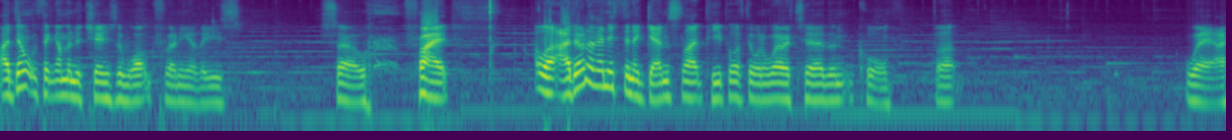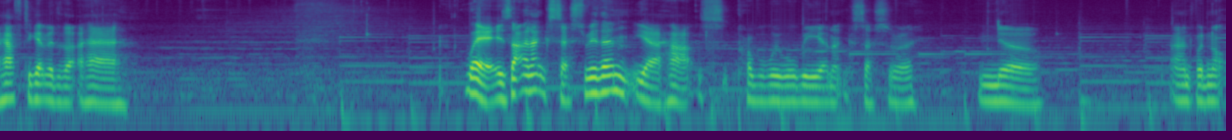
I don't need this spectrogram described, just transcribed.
I don't think I'm going to change the walk for any of these. So, right. Well, I don't have anything against, like, people if they want to wear a turban. Cool. But... Wait, I have to get rid of that hair. Wait, is that an accessory then? Yeah, hats probably will be an accessory. No. And we're not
